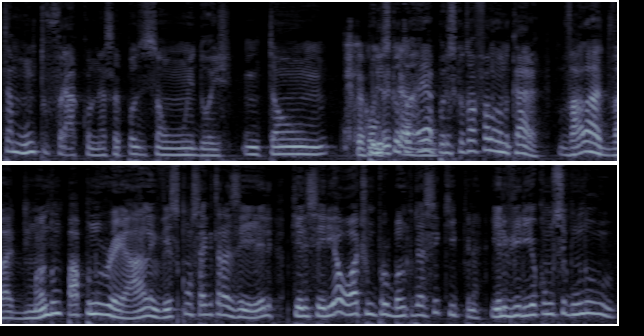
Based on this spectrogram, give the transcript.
tá muito fraco nessa posição 1 e 2. Então, Fica por isso que eu é, né? por isso que eu tava falando, cara. Vai lá, vai, manda um papo no Ray Allen, vê se consegue trazer ele, porque ele seria ótimo pro banco dessa equipe, né? E ele viria como segundo,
